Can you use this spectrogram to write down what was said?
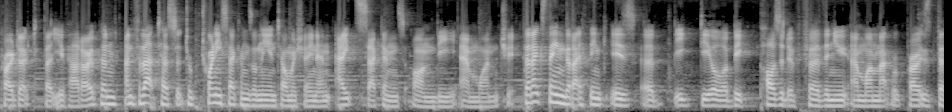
project that you've had open. And for that test, it took 20 seconds on the Intel machine and 8 seconds on the M1 chip. The next thing that I think is a big deal, a big positive for the new M1 MacBook Pro is the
